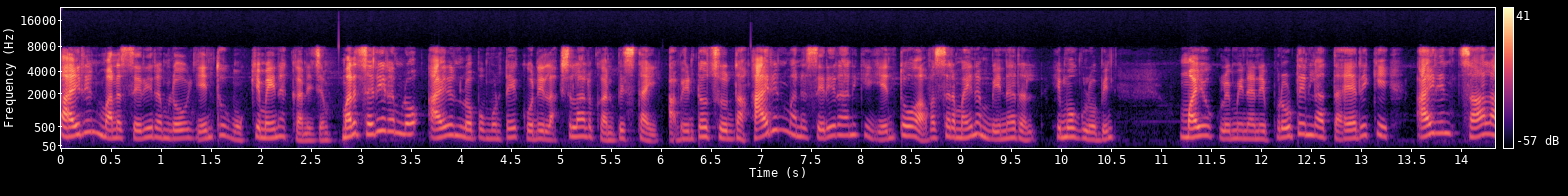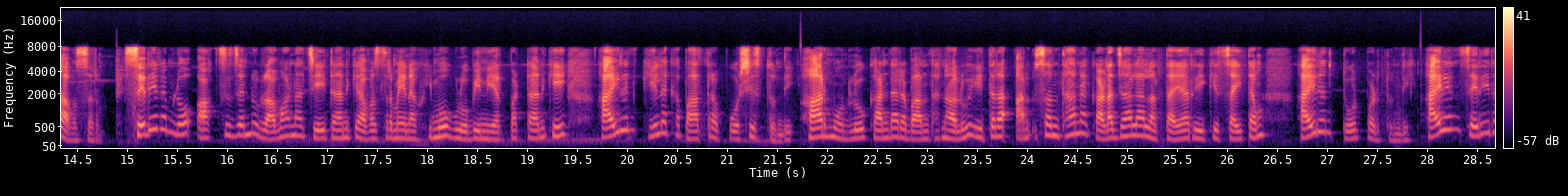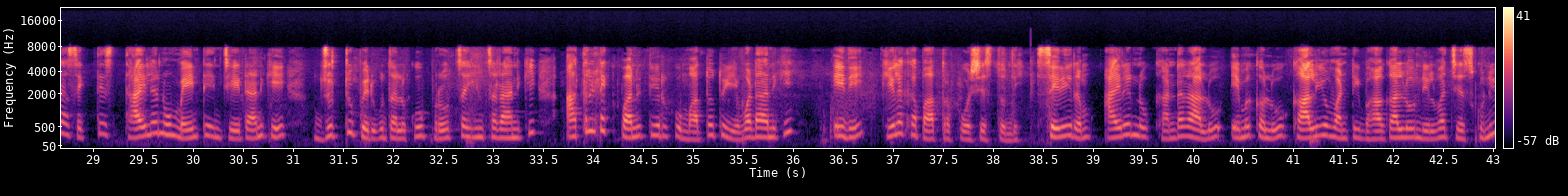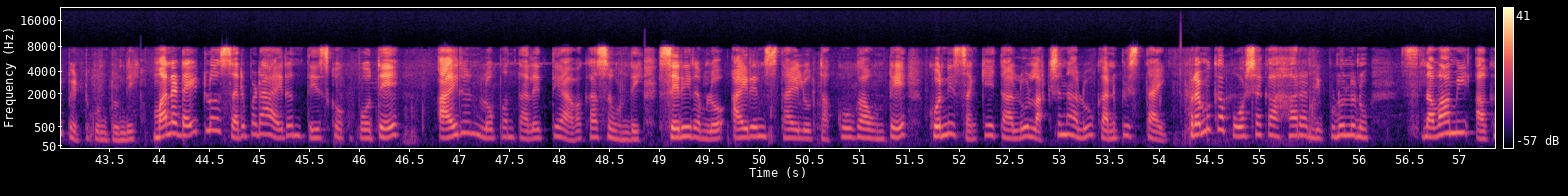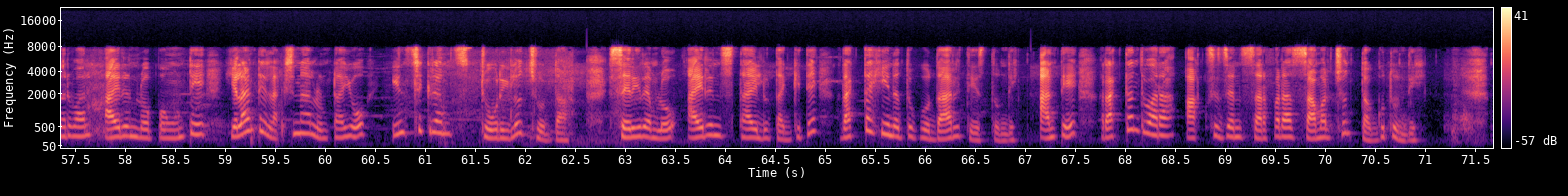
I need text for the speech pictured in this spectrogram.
Iron మన శరీరంలో ఎంతో ముఖ్యమైన ఖనిజం. మన శరీరంలో ఐరన్ లోపం ఉంటే కొన్ని లక్షణాలు కనిపిస్తాయి. అవేంటో చూద్దాం. ఐరన్ మన శరీరానికి ఎంతో అవసరమైన మినరల్ హిమోగ్లోబిన్ మయోక్లోమిన్ అనే ప్రోటీన్ల తయారీకి ఐరన్ చాలా అవసరం. శరీరంలో ఆక్సిజన్ను రవాణా చేయటానికి అవసరమైన హిమోగ్లోబిన్ ఏర్పడటానికి ఐరన్ కీలక పాత్ర పోషిస్తుంది. హార్మోన్లు కండర బంధనాలు ఇతర అనుసంధాన కణజాలాల తయారీకి సైతం ఐరన్ తోడ్పడుతుంది. ఐరన్ శరీర శక్తి స్థాయిలను మెయింటైన్ చేయడానికి జుట్టు పెరుగుదలకు ప్రోత్సహించడానికి అథ్లెటిక్ పనితీరుకు మద్దతు ఇవ్వడానికి ఇది కీలక పాత్ర పోషిస్తుంది. శరీరం ఐరన్ను కండరాలు ఎముకలు కాల్యం వంటి భాగాల్లో నిల్వ చేసుకుని పెట్టుకుంటుంది. మన డైట్లో సరిపడా ఐరన్ తీసుకోకపోతే ఐరన్ లోపం తలెత్తే అవకాశం ఉంది. శరీరంలో ఐరన్ స్థాయిలు తక్కువగా ఉంటే కొన్ని సంకేతాలు లక్షణాలు కనిపిస్తాయి. ప్రముఖ పోషకాహార నిపుణులను నవామి అగర్వాల్ ఐరన్ లోపం ఉంటే ఎలాంటి లక్షణాలుంటాయో ఇన్స్టాగ్రామ్ స్టోరీలో చూద్దాం. శరీరంలో ఐరన్ స్థాయిలు తగ్గితే రక్తహీనతకు దారి తీస్తుంది. అంటే రక్తం ద్వారా ఆక్సిజన్ సరఫరా సామర్థ్యం తగ్గుతుంది.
